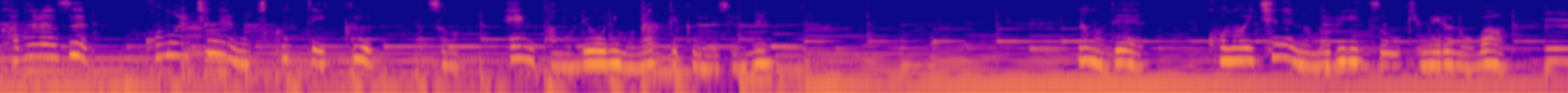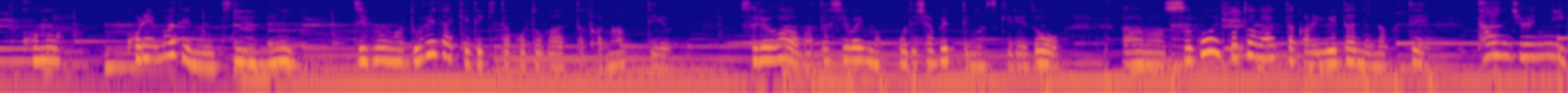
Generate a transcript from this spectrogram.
必ずこの1年を作っていくその変化の量にもなっていくんですよね。なのでこの1年の伸び率を決めるのはこのこれまでの1年に自分はどれだけできたことがあったかなっていうそれは私は今ここで喋ってますけれどあのすごいことがあったから言えたんじゃなくて単純に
